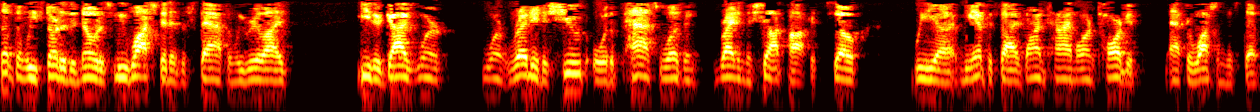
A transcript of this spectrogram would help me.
something we started to notice. We watched it as a staff and we realized either guys weren't weren't ready to shoot or the pass wasn't right in the shot pocket. So we uh we emphasized on time, on target after watching this stuff.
